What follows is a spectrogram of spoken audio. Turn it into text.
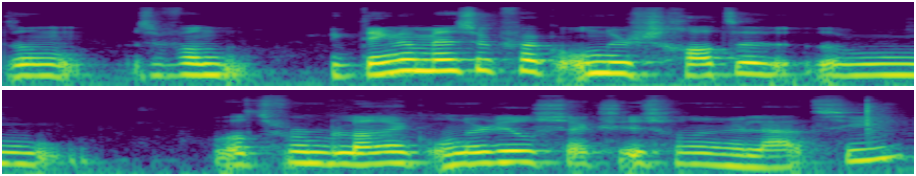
dan zo van. Ik denk dat mensen ook vaak onderschatten hoe wat voor een belangrijk onderdeel seks is van een relatie.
